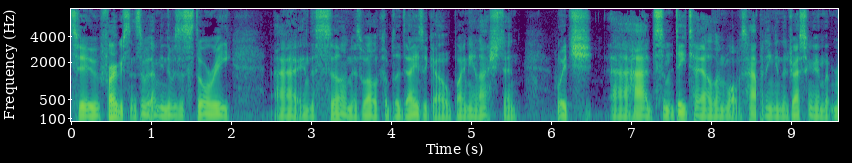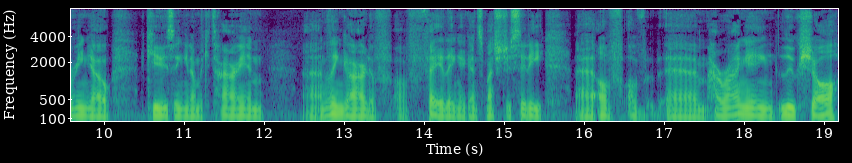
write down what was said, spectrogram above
to Ferguson. So, I mean, there was a story uh, in the Sun as well a couple of days ago by Neil Ashton, which uh, had some detail on what was happening in the dressing room with Mourinho, accusing you know Mkhitaryan uh, and Lingard of, of failing against Manchester City, uh, of of um, haranguing Luke Shaw,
